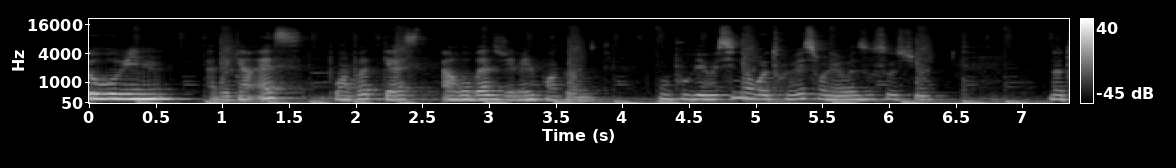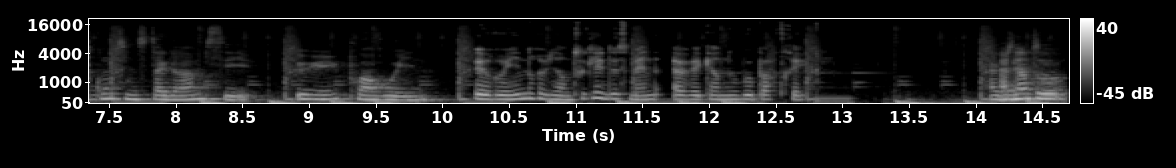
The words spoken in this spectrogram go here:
heroine avec un s Vous pouvez aussi nous retrouver sur les réseaux sociaux. Notre compte Instagram c'est eu.ruine. Héroïne revient toutes les deux semaines avec un nouveau portrait. À, bientôt.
